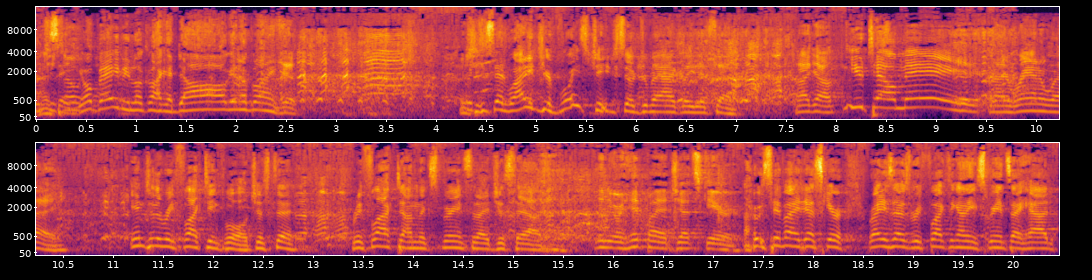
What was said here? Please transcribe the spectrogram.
And I said, "Your baby looked like a dog in a blanket." And she said, "Why did your voice change so dramatically just then?" And I go, "You tell me." And I ran away into the reflecting pool just to reflect on the experience that I just had. And you were hit by a jet skier. I was hit by a jet skier right as I was reflecting on the experience I had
